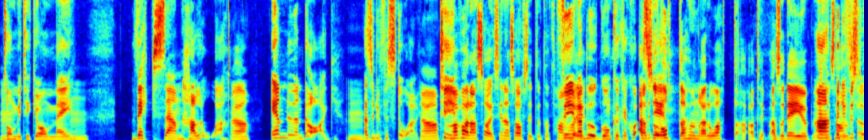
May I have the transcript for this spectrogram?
Mm. Tommy tycker om mig, Mm. Växeln Hallå, Ja. Ännu en dag. Mm. Alltså du förstår. ja. typ- Vad var det han sa i senaste avsnittet? Att han Fyra ju, bugg och en Coca-Cola. alltså, Alltså, det, 800 låtar, typ. alltså det är ju en men du förstår,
